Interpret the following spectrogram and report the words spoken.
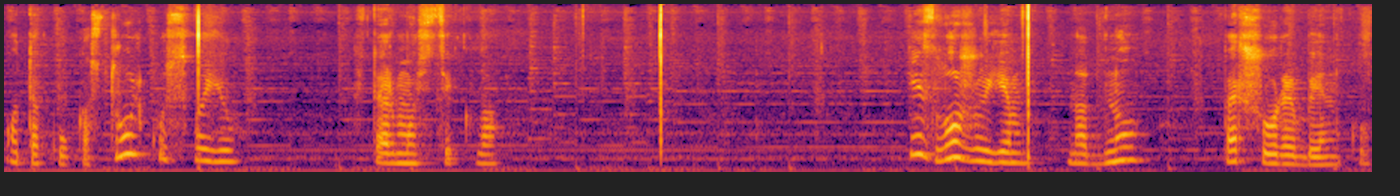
отаку каструльку свою з термостекла і зложуємо на дно першу рибинку.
